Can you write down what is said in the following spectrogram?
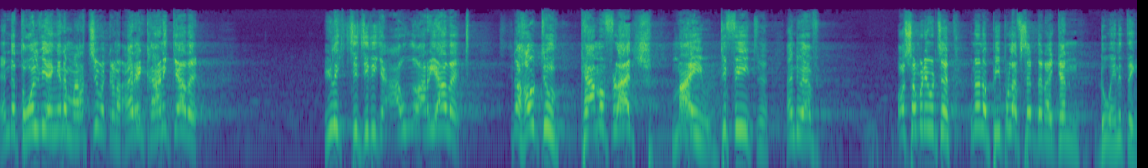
എൻ്റെ തോൽവി എങ്ങനെ മറച്ചു വെക്കണം ആരെയും കാണിക്കാതെ ഇളിച്ച് ചിരിക്ക ഒന്നും അറിയാതെ you know how to camouflage my defeat and to have or somebody would say no no people have said that i can do anything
